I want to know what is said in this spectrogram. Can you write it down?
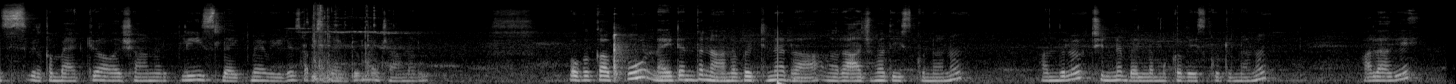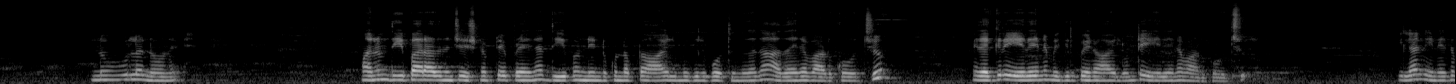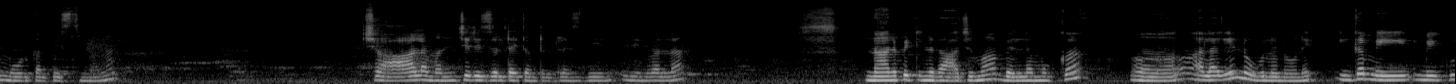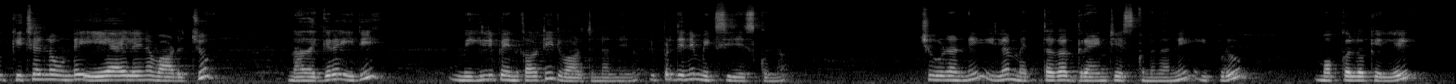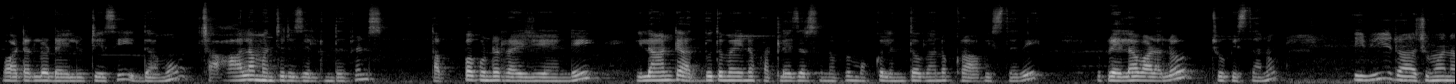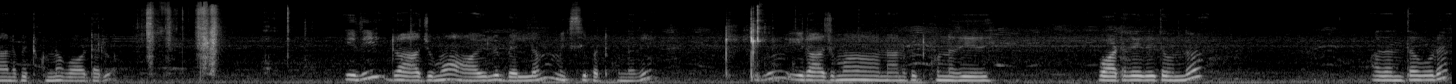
Friends welcome back to our channel please like my video subscribe to my channel ఒక cup night అంతా నానబెట్టిన రా రాజ్మా తీసుకున్నాను. అందులో చిన్న బెల్లం ముక్క వేసుకుంటున్నాను. అలాగే నువ్వుల నూనె. మనం దీపారాధన చేసినప్పుడు ఎప్పుడైనా దీపం నిండుకున్నప్పుడు ఆయిల్ మిగిలిపోతుంది కదా అదైనా వాడుకోవచ్చు. మీ దగ్గర ఏదైనా మిగిలిపోయిన ఆయిల్ ఉంటే ఏదైనా వాడుకోవచ్చు. ఇలా నేనైతే మూడు కలిపిస్తున్నాను. చాలా మంచి రిజల్ట్ అయితే ఉంటుంది ఫ్రెండ్స్ దీని దీనివల్ల. నానబెట్టిన రాజమా బెల్లం ముక్క అలాగే నువ్వుల నూనె. ఇంకా మీ మీకు కిచెన్లో ఉండే ఏ ఆయిల్ అయినా వాడచ్చు. నా దగ్గర ఇది మిగిలిపోయింది కాబట్టి ఇది వాడుతున్నాను నేను. ఇప్పుడు దీన్ని మిక్సీ చేసుకుందాం. చూడండి ఇలా మెత్తగా గ్రైండ్ చేసుకున్న దాన్ని ఇప్పుడు మొక్కల్లోకి వెళ్ళి వాటర్లో డైల్యూట్ చేసి ఇద్దాము. చాలా మంచి రిజల్ట్ ఉంటుంది ఫ్రెండ్స్. తప్పకుండా ట్రై చేయండి. ఇలాంటి అద్భుతమైన ఫర్టిలైజర్స్ ఉన్నప్పుడు మొక్కలు ఎంతోగానో క్రాప్ ఇస్తుంది. ఇప్పుడు ఎలా వాడాలో చూపిస్తాను. ఇవి రాజుమా నానబెట్టుకున్న వాటరు. ఇది రాజుమా ఆయిల్ బెల్లం మిక్సీ పట్టుకున్నది. ఇప్పుడు ఈ రాజుమా నానబెట్టుకున్నది వాటర్ ఏదైతే ఉందో అదంతా కూడా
